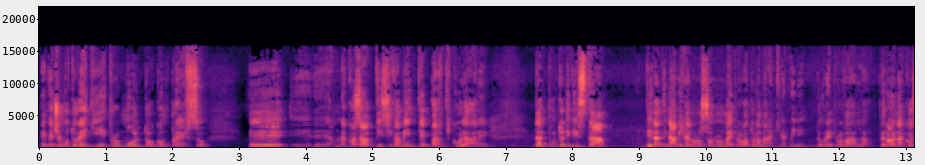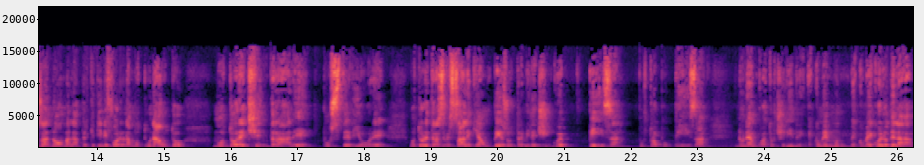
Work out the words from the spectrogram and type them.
e invece il motore è dietro, molto compresso. È una cosa visivamente particolare. Dal punto di vista della dinamica non lo so, non ho mai provato la macchina, quindi dovrei provarla. Però è una cosa anomala perché viene fuori una, un'auto motore centrale posteriore, motore trasversale che ha un peso, il 3005 pesa, purtroppo pesa, non è un 4 cilindri, è come, è come quello della,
